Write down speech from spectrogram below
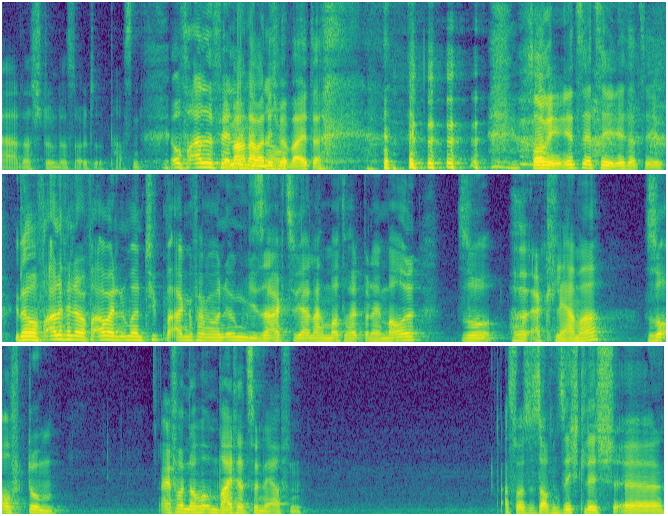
Ja, das stimmt, das sollte passen. Auf alle Wir Fälle. machen aber genau. nicht mehr weiter. Sorry, jetzt erzähl, jetzt erzähl. Genau, auf alle Fälle hat auf Arbeit immer ein Typ angefangen, wenn man irgendwie sagt, so ja, nach dem Motto, halt bei dein Maul, so, hä, erklär mal, so auf dumm. Einfach noch, um weiter zu nerven. Achso, es ist offensichtlich, äh,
